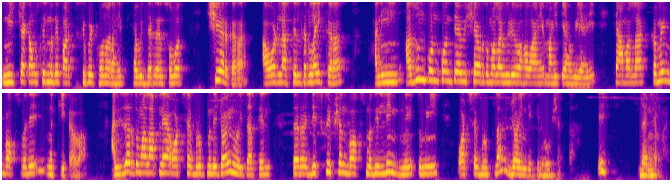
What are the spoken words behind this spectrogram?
नीटच्या काउन्सिलिंगमध्ये पार्टिसिपेट होणार आहेत ह्या विद्यार्थ्यांसोबत शेअर करा. आवडला असेल तर लाईक करा. आणि अजून कोणकोणत्या विषयावर तुम्हाला व्हिडिओ हवा आहे माहिती हवी आहे हे आम्हाला कमेंट बॉक्समध्ये नक्की कळवा. आणि जर तुम्हाला आपल्या व्हॉट्सअप ग्रुपमध्ये जॉईन व्हायचं असेल तर डिस्क्रिप्शन बॉक्समधील लिंकने तुम्ही व्हॉट्सअप ग्रुपला जॉईन देखील होऊ शकता. धन्यवाद.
